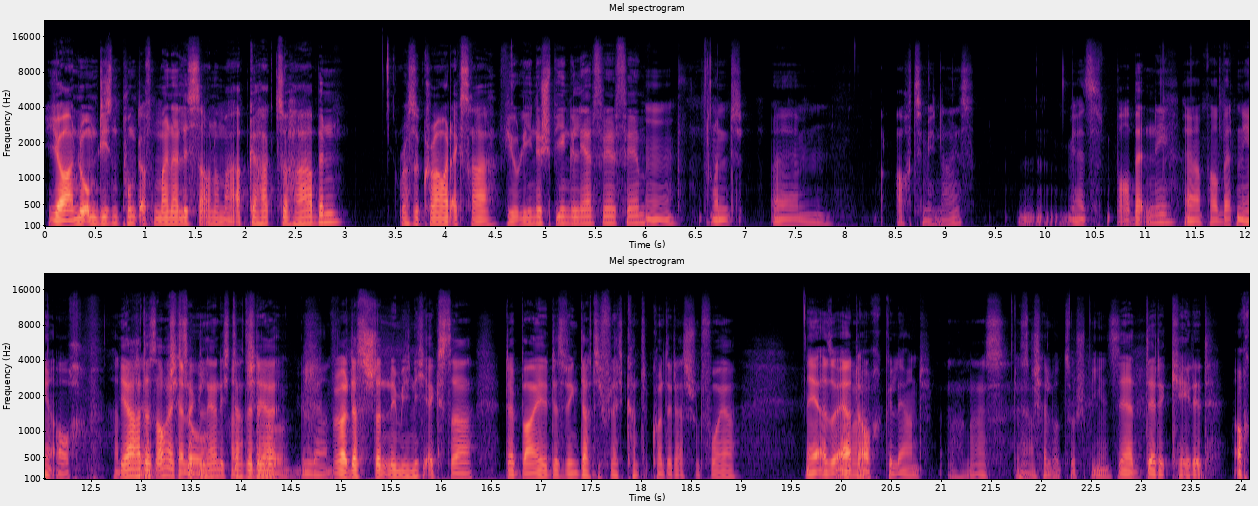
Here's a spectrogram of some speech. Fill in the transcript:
Ja, nur um diesen Punkt auf meiner Liste auch nochmal abgehakt zu haben. Russell Crowe hat extra Violine spielen gelernt für den Film. Mhm. Und ähm, Auch ziemlich nice. wie heißt Paul Bettany. ja, Paul Bettany auch. Ja, hat das auch extra gelernt. Ich hat dachte, der- Cello gelernt. Weil das stand nämlich nicht extra dabei, deswegen dachte ich, vielleicht konnte, konnte der das schon vorher. Nee, also er hat Aber- auch gelernt, Ah, nice. das ja. Cello zu spielen. Sehr dedicated. Auch,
